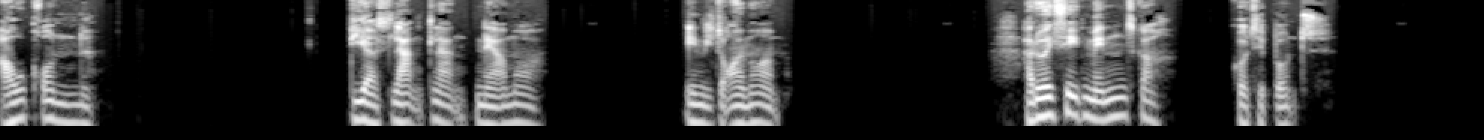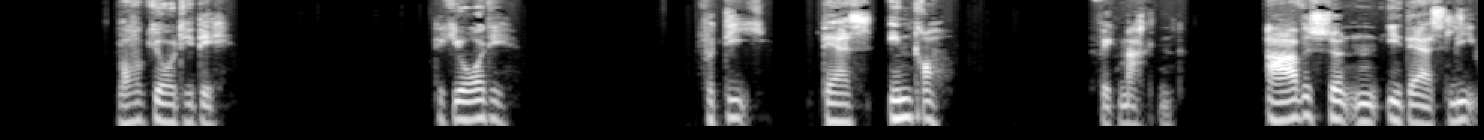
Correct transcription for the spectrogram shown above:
Afgrundene, de er os langt, langt nærmere, end vi drømmer om. Har du ikke set mennesker gå til bunds? Hvorfor gjorde de det? Det gjorde de, fordi deres indre fik magten. Arvesynden i deres liv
